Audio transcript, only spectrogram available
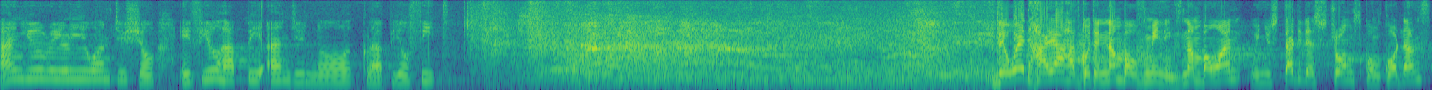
and you really want to show, if you happy and you know, clap your feet. the word haya has got a number of meanings. Number one, when you study the Strong's Concordance,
